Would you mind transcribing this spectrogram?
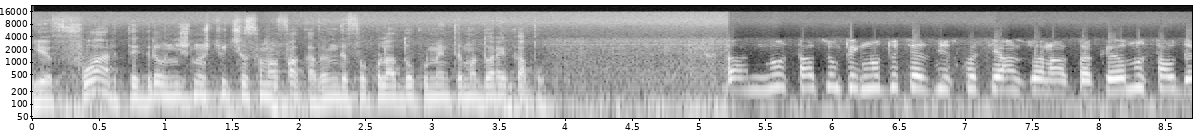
E foarte greu, nici nu știu ce să mă fac, avem de făcut la documente, mă doare capul. Dar nu stați un pic, nu duceți discuția în zona asta, că eu nu stau de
